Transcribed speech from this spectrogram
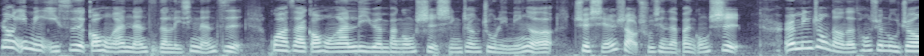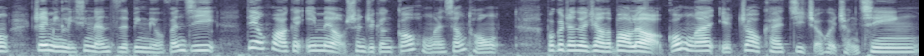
让一名疑似高虹安男子的李姓男子挂在高虹安立院办公室行政助理名额，却鲜少出现在办公室。而民众党的通讯录中，这一名李姓男子并没有分机，电话跟 email 甚至跟高虹安相同。不过，针对这样的爆料，高虹安也召开记者会澄清。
